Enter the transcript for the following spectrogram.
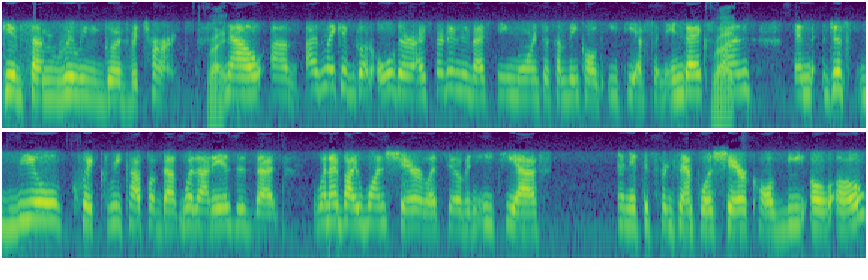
give some really good returns. Right. Now, um, as my kids got older, I started investing more into something called ETFs and index Right. funds. And just real quick recap of that, what that is, is that when I buy one share, let's say of an ETF, and if it's, for example, a share called VOO,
